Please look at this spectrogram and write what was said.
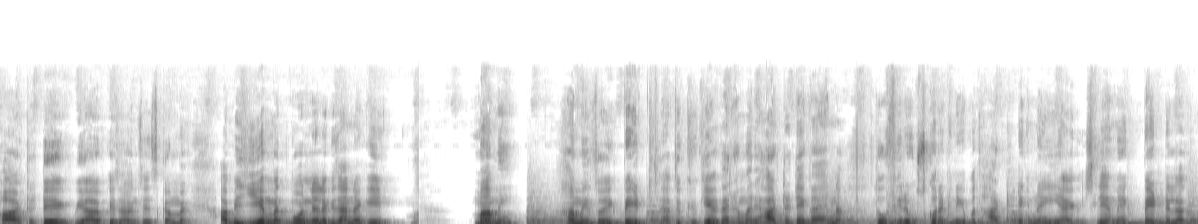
हार्ट अटैक भी आपके चांसेस कम है। अब ये मत बोलने लग जाना कि, मामी, हमें तो एक पेट दिला दो, क्योंकि अगर हमारे हार्ट अटैक आए ना तो फिर उसको रखने के बाद हार्ट अटैक नहीं आएगा, इसलिए हमें एक पेट दिला दो।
